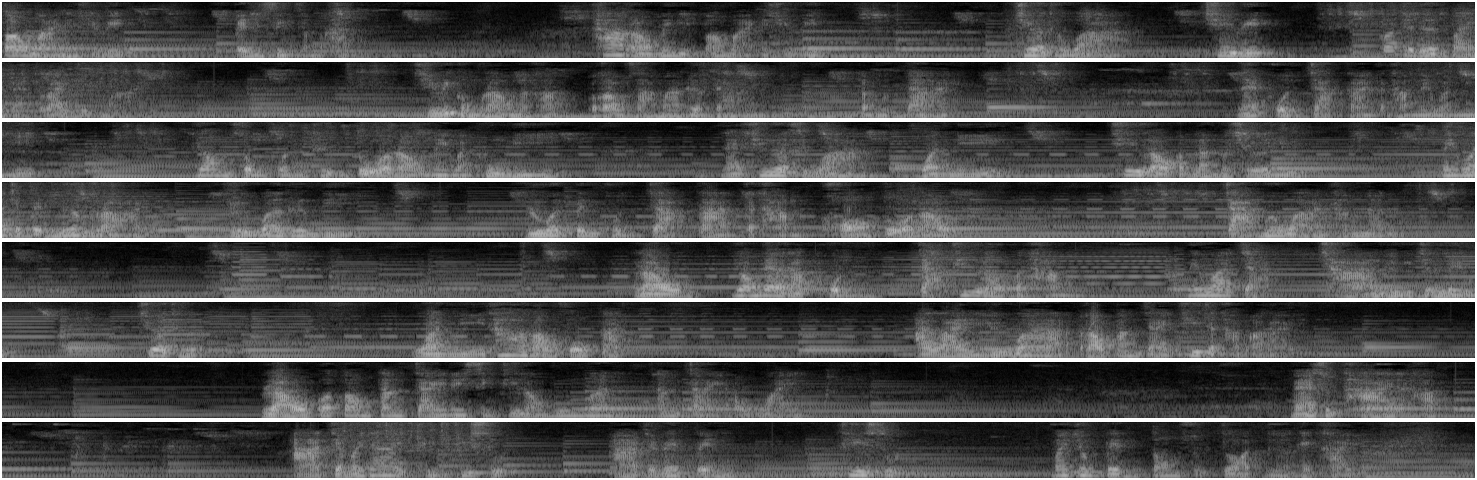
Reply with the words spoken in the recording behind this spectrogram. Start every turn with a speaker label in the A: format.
A: เป้าหมายในชีวิตเป็นสิ่งสำคัญ ถ้าเราไม่มีเป้าหมายในชีวิต เชื่อเถอะว่าชีวิตก็จะเดินไปแบบไร้จุดหมาย ชีวิตของเรานะครับ เราสามารถเลือกได้กำหนดได้ และผลจากการกระทำในวันนี้ ย่อมส่งผลถึงตัวเราในวันพรุ่งนี้ และเชื่อสิว่าวันนี้ที่เรากำลังเผชิญอยู่ ไม่ว่าจะเป็นเรื่องร้ายหรือว่าเรื่องดีล้วนเป็นผลจากการกระทำของตัวเรา จากเมื่อวานทั้งนั้น เราย่อมได้รับผลจากที่เรากระทำไม่ว่าจะช้าหรือจะเร็ว เชื่อเถอะ วันนี้ถ้าเราโฟกัสอะไรหรือว่าเราตั้งใจที่จะทำอะไร เราก็ต้องตั้งใจในสิ่งที่เรามุ่งมั่นตั้งใจเอาไว้ แม้สุดท้ายนะครับ อาจจะไม่ได้ถึงที่สุด อาจจะไม่เป็นที่สุด ไม่จำเป็นต้องสุดยอดเหนือใครๆ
